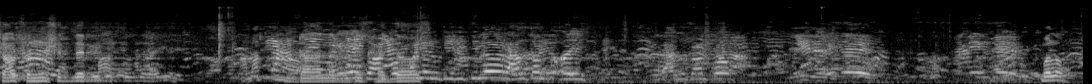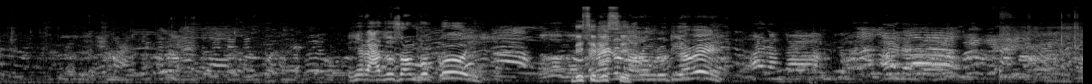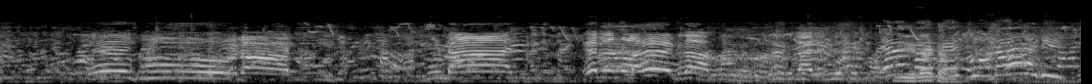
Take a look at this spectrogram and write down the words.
সব সন্ন্যাসীদের ডাল আর রুটি খাদ্য রুটি দিছিল রাহুল চম্প ওই রাজু চম্প বলো এই যে রাজু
